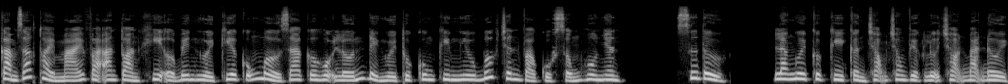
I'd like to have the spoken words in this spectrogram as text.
Cảm giác thoải mái và an toàn khi ở bên người kia cũng mở ra cơ hội lớn để người thuộc cung Kim Ngưu bước chân vào cuộc sống hôn nhân. Sư tử là người cực kỳ cẩn trọng trong việc lựa chọn bạn đời,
